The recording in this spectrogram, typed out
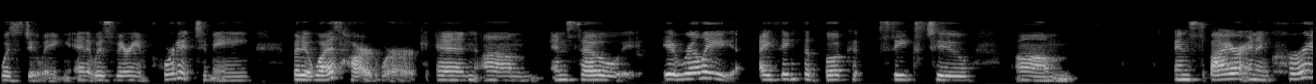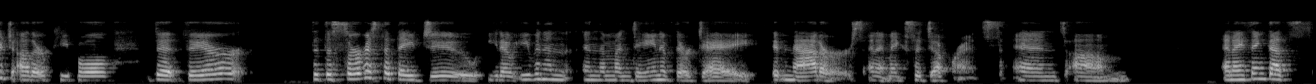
was doing. And it was very important to me but it was hard work. And um, and so it really i think the book seeks to um, inspire and encourage other people that they're that the service that they do you know even in in the mundane of their day it matters and it makes a difference. And um and i think that's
